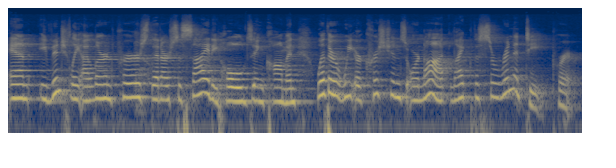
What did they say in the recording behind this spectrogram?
and eventually I learned prayers that our society holds in common, whether we are Christians or not, like the serenity prayer.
